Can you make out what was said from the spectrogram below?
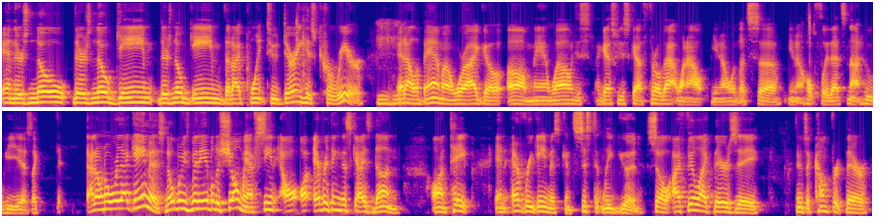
and there's no, there's no game, there's no game that I point to during his career at Alabama where I go, oh man, well, just, I guess we just got to throw that one out. You know, let's, uh, you know, hopefully that's not who he is. Like, I don't know where that game is. Nobody's been able to show me. I've seen all, everything this guy's done on tape, and every game is consistently good. So I feel like there's a there's a comfort there,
